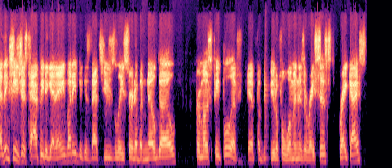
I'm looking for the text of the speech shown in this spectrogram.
I think she's just happy to get anybody because that's usually sort of a no go for most people. If if a beautiful woman is a racist, right, guys?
